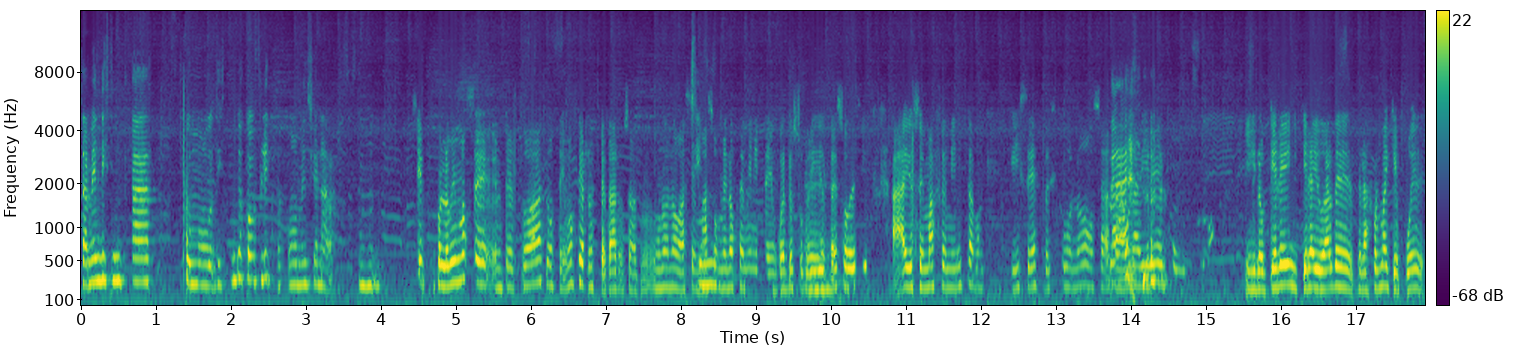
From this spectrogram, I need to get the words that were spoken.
también distintas, como distintos conflictos, como mencionaba. Sí, por lo mismo entre todas nos tenemos que respetar, o sea, uno no va a ser más o menos feminista, y encuentro súper idiota eso de decir, ah, yo soy más feminista porque hice esto, es como no, o sea, cada una vive el feminismo y lo quiere y quiere ayudar de, de, la forma que puede,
